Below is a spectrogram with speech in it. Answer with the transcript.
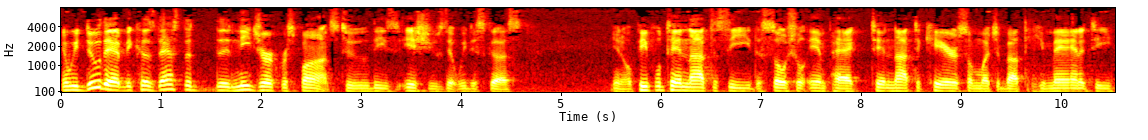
And we do that because that's the, the knee jerk response to these issues that we discuss. You know, people tend not to see the social impact, tend not to care so much about the humanity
